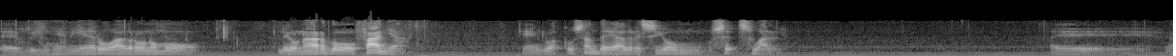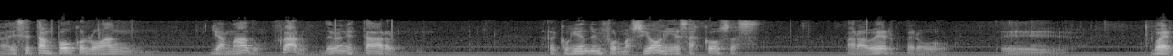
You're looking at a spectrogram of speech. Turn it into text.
el ingeniero agrónomo Leonardo Faña, quien lo acusan de agresión sexual. Eh, a ese tampoco lo han llamado. Claro, deben estar recogiendo información y esas cosas para ver, pero eh, bueno,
